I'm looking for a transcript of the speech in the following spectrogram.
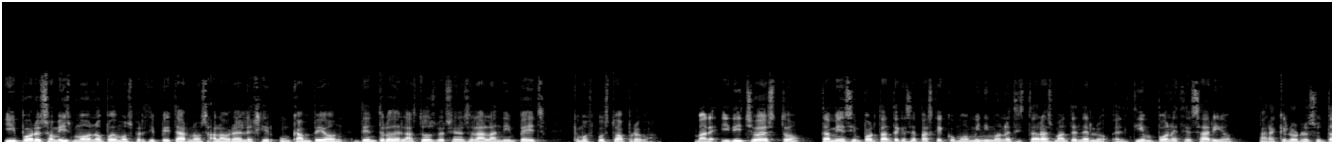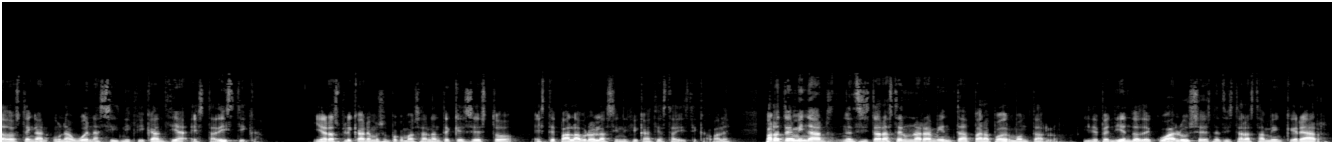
Y por eso mismo no podemos precipitarnos a la hora de elegir un campeón dentro de las dos versiones de la landing page que hemos puesto a prueba. Vale, y dicho esto, también es importante que sepas que como mínimo necesitarás mantenerlo el tiempo necesario para que los resultados tengan una buena significancia estadística. Y ahora explicaremos un poco más adelante qué es esto, este palabra, la significancia estadística, ¿vale? Para terminar, necesitarás tener una herramienta para poder montarlo. Y dependiendo de cuál uses, necesitarás también crear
